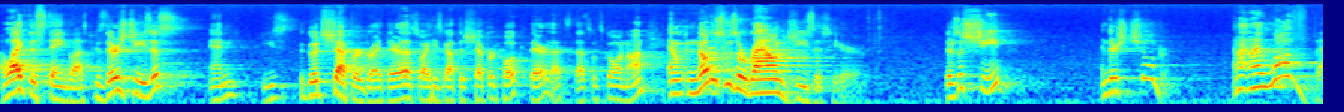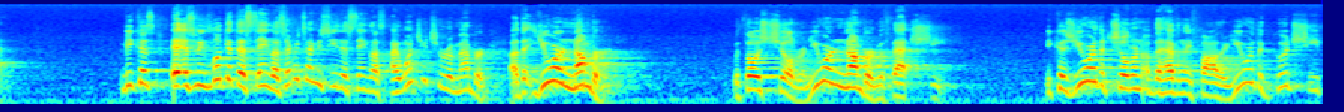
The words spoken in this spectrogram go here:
I like this stained glass because there's Jesus and he's the good shepherd right there. That's why he's got the shepherd hook there. That's, that's what's going on. And notice who's around Jesus here. There's a sheep, and there's children. And I, and I love that. Because as we look at that stained glass, every time you see this stained glass, I want you to remember uh, that you are numbered with those children. You are numbered with that sheep. Because you are the children of the Heavenly Father. You are the good sheep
